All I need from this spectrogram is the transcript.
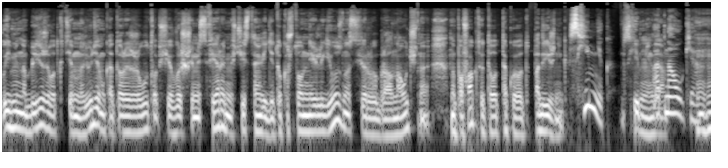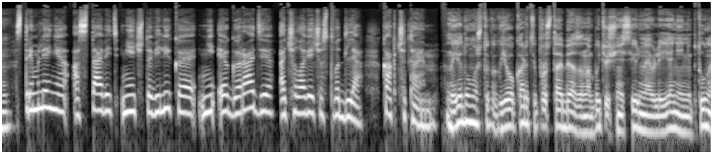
именно ближе вот к тем людям, которые живут вообще высшими сферами в чистом виде. Только что он не религиозную сферу выбрал, а научную, но по факту это вот такой вот подвижник, Схимник схимник, да. от науки. Мгм. Стремление оставить нечто великое не эго ради, а человечество для. Как читаем? Но я думаю, что как в его карте просто обязано быть очень сильное влияние Нептуна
